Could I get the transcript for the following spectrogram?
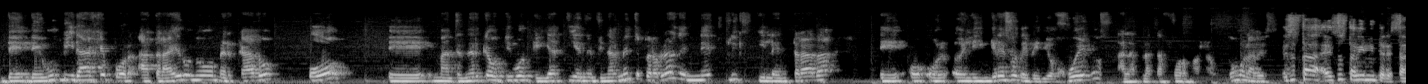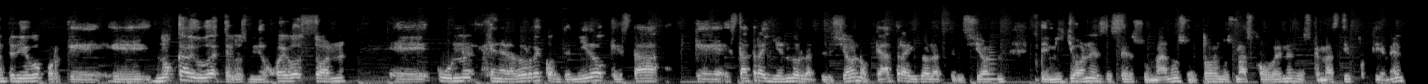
de un viraje por atraer un nuevo mercado o eh, mantener cautivo el que ya tienen finalmente, pero hablar de Netflix y la entrada eh, o, el ingreso de videojuegos a la plataforma, ¿Cómo la ves? Eso está, eso está bien interesante, Diego, porque eh, no cabe duda que los videojuegos son un generador de contenido que está que está trayendo la atención o que ha traído la atención de millones de seres humanos, sobre todo los más jóvenes, los que más tiempo tienen,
